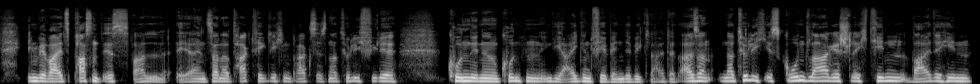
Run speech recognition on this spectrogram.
inwieweit es passend ist, weil er in seiner tagtäglichen Praxis natürlich viele Kundinnen und Kunden in die eigenen vier Wände begleitet. Also natürlich ist Grundlage schlechthin weiterhin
